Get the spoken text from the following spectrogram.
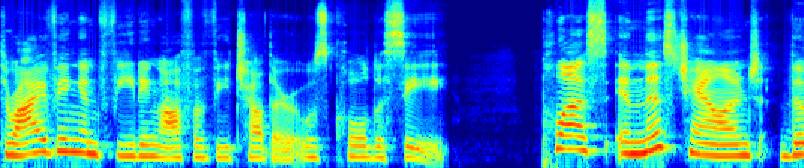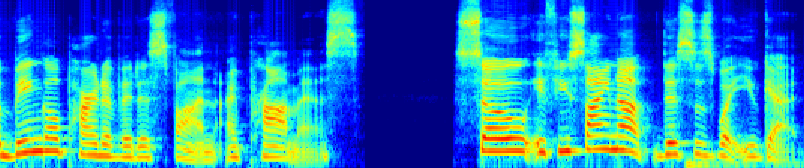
thriving and feeding off of each other. It was cool to see. Plus, in this challenge, the bingo part of it is fun, I promise. So, if you sign up, this is what you get.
